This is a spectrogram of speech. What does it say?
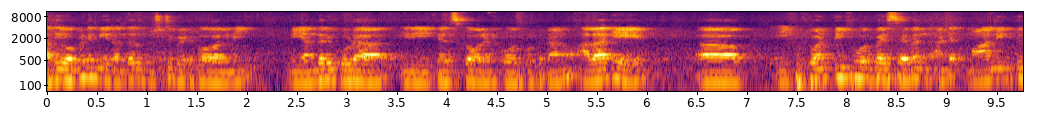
అది ఒకటి మీరందరూ దృష్టి పెట్టుకోవాలని మీ అందరూ కూడా ఇది తెలుసుకోవాలని కోరుకుంటున్నాను. అలాగే ఇప్పుడు ఈ ట్వంటీ ఫోర్ బై సెవెన్ అంటే మార్నింగ్ టు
